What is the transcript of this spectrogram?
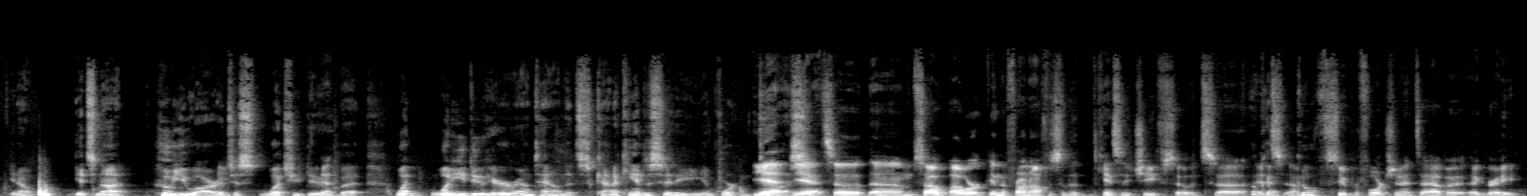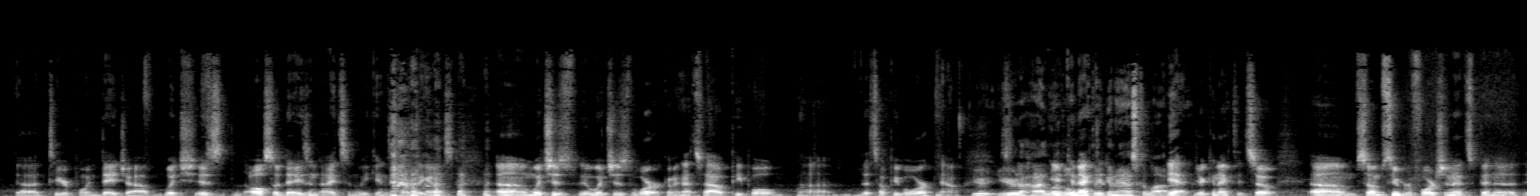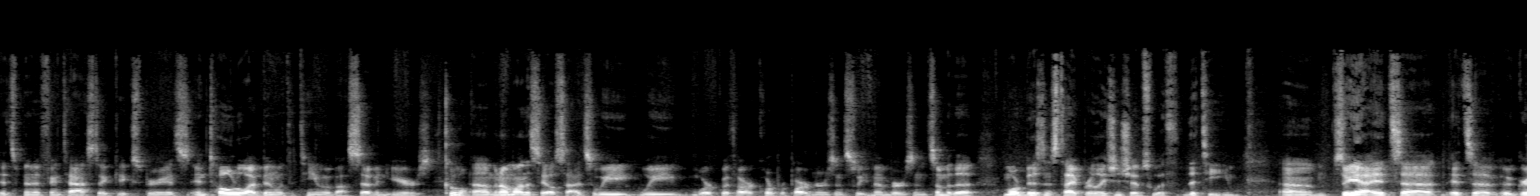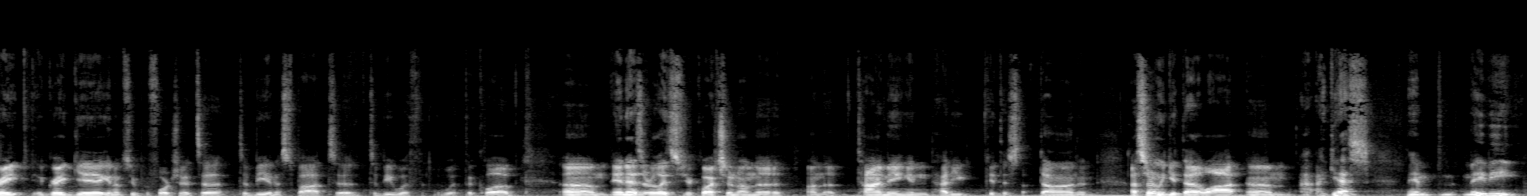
you know, it's not who you are; it's just what you do. Yeah. But what what do you do here around town that's kind of Kansas City important? to Yeah, us? yeah. So, um, so I, I work in the front office of the Kansas City Chiefs. So it's uh, Okay, it's I'm cool. super fortunate to have a, a great, uh, to your point, day job, which is also days and nights and weekends and everything else, um, which is which is work. I mean, that's how people uh, that's how people work now. You're, you're at a high level. connected. They're going to ask a lot. Yeah, you're connected. So, um, so I'm super fortunate. It's been a it's been a fantastic experience. In total, I've been with the team about seven years. Cool. Um, and I'm on the sales side, so we we work with our corporate partners and suite members and some of the more business type relationships with the team. Um, so yeah, it's uh, it's a, a great a great gig, and I'm super fortunate to to be in a spot to to be with with the club. Um, and as it relates to your question on the on the timing and how do you get this stuff done, and I certainly get that a lot. Um, I, guess, man, maybe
